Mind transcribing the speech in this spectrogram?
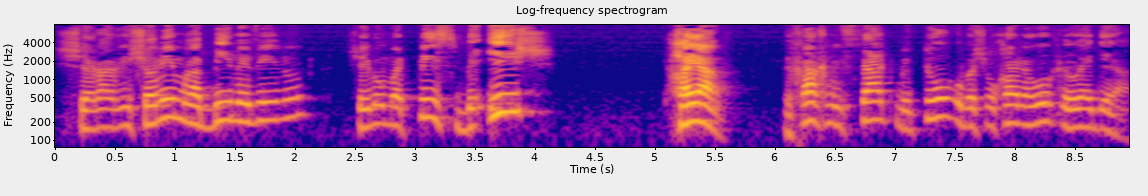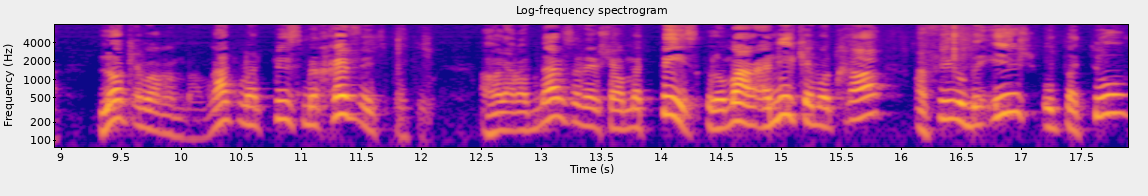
שהראשונים רבים הבינו שאם הוא מדפיס באיש, חייב. וכך נפסק בטור ובשולחן ערוך יורה דעה. לא כמו הרמב"ם, רק מדפיס בחפץ פטור. אבל הרמב"ם סובר שהמדפיס, כלומר אני כמותך, אפילו באיש הוא פטור,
